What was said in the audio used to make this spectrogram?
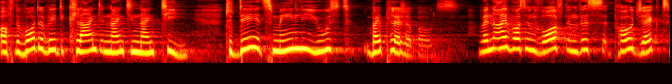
of the waterway declined in 1990. Today, it's mainly used by pleasure boats. When I was involved in this project,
